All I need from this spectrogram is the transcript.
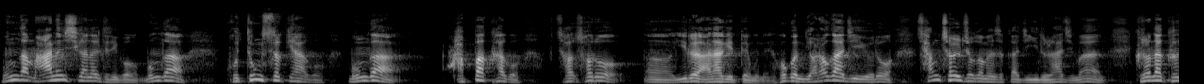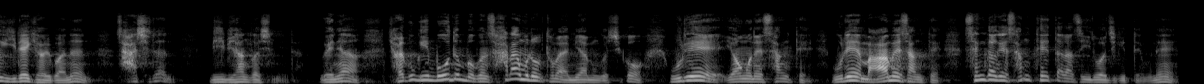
뭔가 많은 시간을 들이고 뭔가 고통스럽게 하고 뭔가 압박하고 서로 어, 일을 안 하기 때문에 혹은 여러 가지 이유로 상처를 줘가면서까지 일을 하지만 그러나 그 일의 결과는 사실은 미비한 것입니다. 왜냐? 결국 이 모든 복은 사람으로부터 말미암은 것이고 우리의 영혼의 상태, 우리의 마음의 상태, 생각의 상태에 따라서 이루어지기 때문에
